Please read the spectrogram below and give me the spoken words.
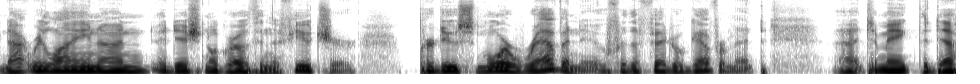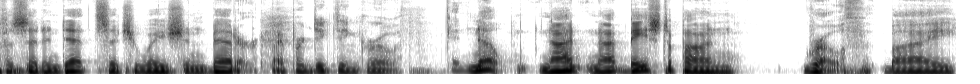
not relying on additional growth in the future, produce more revenue for the federal government uh, to make the deficit and debt situation better. By predicting growth. No, not not based upon growth by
